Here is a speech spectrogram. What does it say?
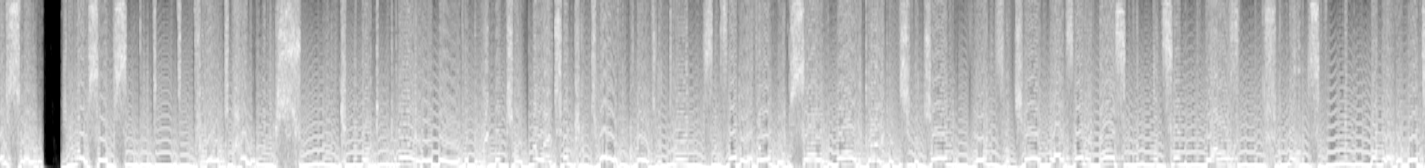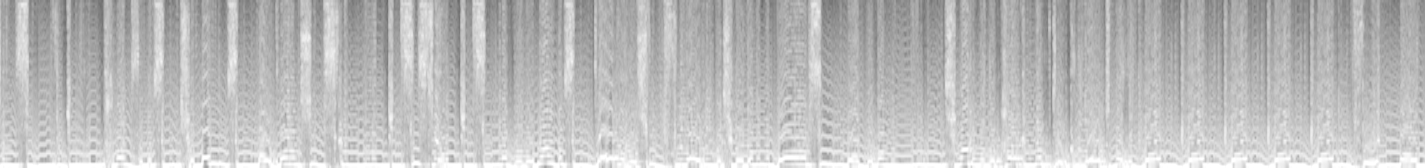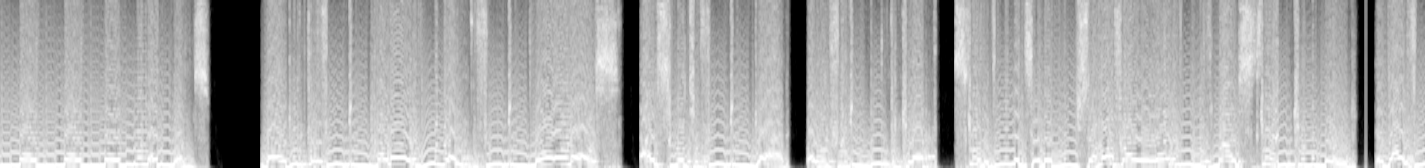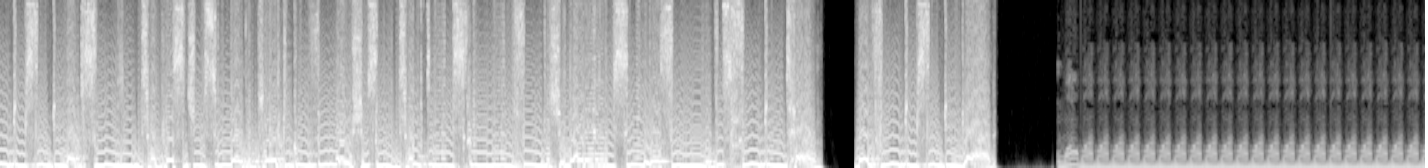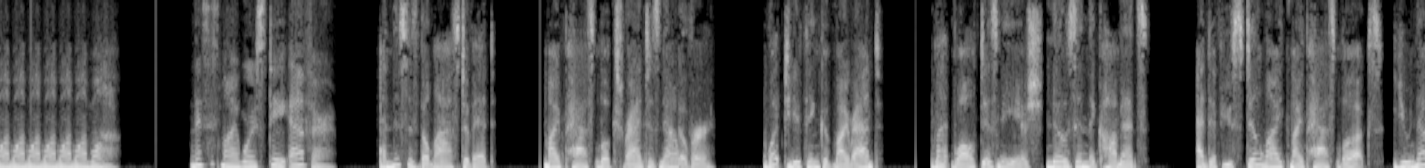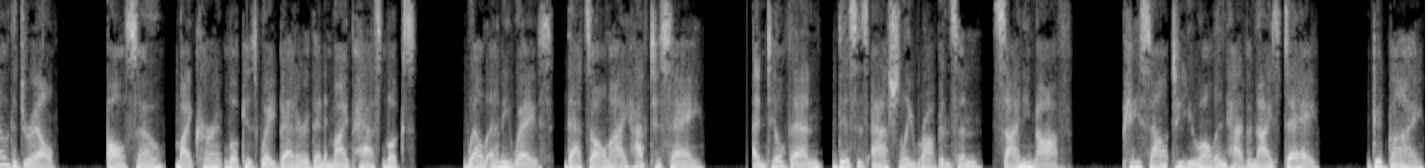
Also, USMCBD DPOTI Extremely Cumulative Lion American Provincial Blood Taken Traffic Legend Learning Zeta Phobic the Garden Chinjani Ladies of John Lazetta Massively Insanely Awfully Severely severely malevolently significantly poisonously tremendously nightmarishly screamingly consistently conceivably enormously devilishly forever eternally embarrassing and unbelievably totally apocalyptically ultimately grounded grounded grounded grounded grounded 40 90 90 90 90 anyone's. Now get the freaking hell out of here right freaking now else. I swear to freaking God, I will freaking beat the crap, scare the demons and unleash the hellfire out of you with my scary killer mode. And as you keep sinking absolutely tempestuously as a political ferociously, temptingly, screamingly, fiendishly, utterly, seriously mean at this freaking time. My freaking sinking god. This is my worst day ever. And this is the last of it. My past looks rant is now over. What do you think of my rant? Let Walt Disney-ish knows in the comments. And if you still like my past looks, you know the drill. Also, my current look is way better than my past looks. Well anyways, that's all I have to say. Until then, this is Ashley Robinson, signing off. Peace out to you all and have a nice day. Goodbye.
